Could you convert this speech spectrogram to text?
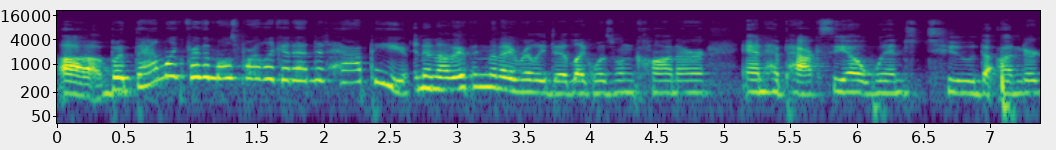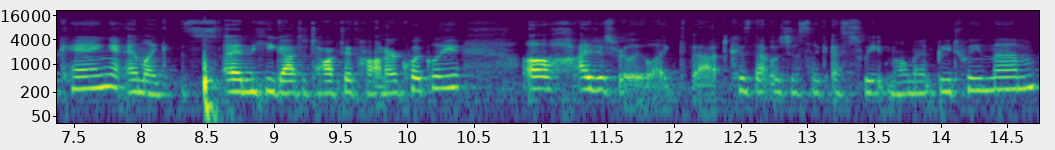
Uh, but then like for the most part, like it ended happy. And another thing that I really did like was when Connor and Hypaxia went to the Underking and like, and he got to talk to Connor quickly. Oh, I just really liked that because that was just like a sweet moment between them.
